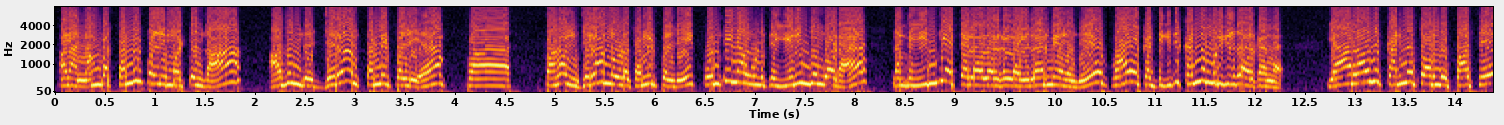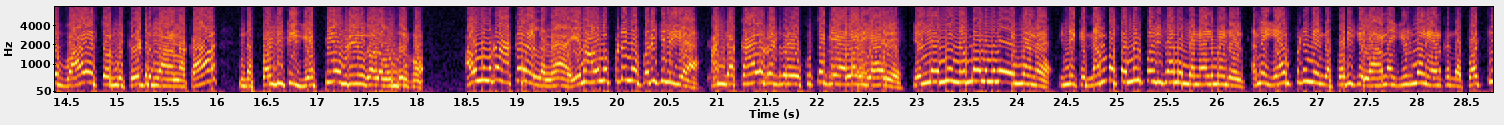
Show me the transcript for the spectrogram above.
ஆனால் நம்ம தமிழ் பள்ளி மட்டும்தான் அதுவும் இந்த ஜெரான் தமிழ் பள்ளி ப- பகம் ஜெரான் உள்ள தமிழ் பள்ளி கொண்டினா உள்ளுக்கு இருந்தும் கூட நம்ம இந்திய தொழிலாளர்கள் எல்லாருமே வந்து வாயை கட்டிக்கிட்டு கண்ணை முடிக்கிட்டு தான் இருக்காங்க. யாராவது கண்ணை திறந்து பார்த்து வாயை திறந்து கேட்டிருந்தாங்கனாக்கா இந்த பள்ளிக்கு எப்பயோ விடிவு காலம் வந்திருக்கும். அவங்களுக்கு அக்கறை இல்லைங்க. ஏன்னா அவங்க பிள்ளைங்க படிக்கலையே. அந்த காலகட்டத்துல குத்தகையாளர் யாரு? எல்லாமே நம்ம இருந்தாங்க இன்னைக்கு நம்ம தமிழ் பள்ளி தான் நம்ம நிலைமையில இருக்கு. ஆனா என் பிள்ளைங்க அங்க படிக்கல. ஆனா இருந்தாலும் எனக்கு அந்த பற்று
